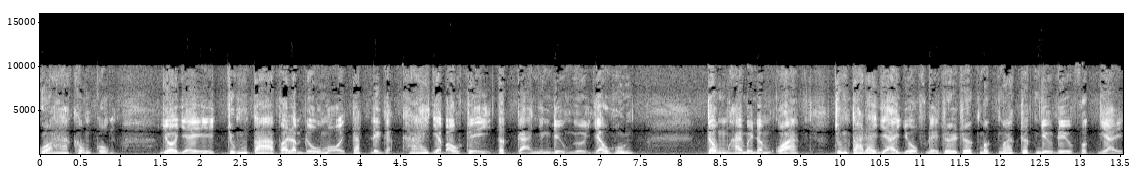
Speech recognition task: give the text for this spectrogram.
quá không cùng. Do vậy chúng ta phải làm đủ mọi cách để gặt hái và bảo trì tất cả những điều người giáo huấn. Trong 20 năm qua chúng ta đã dại dột để rơi rớt mất mát rất nhiều điều phật dạy.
